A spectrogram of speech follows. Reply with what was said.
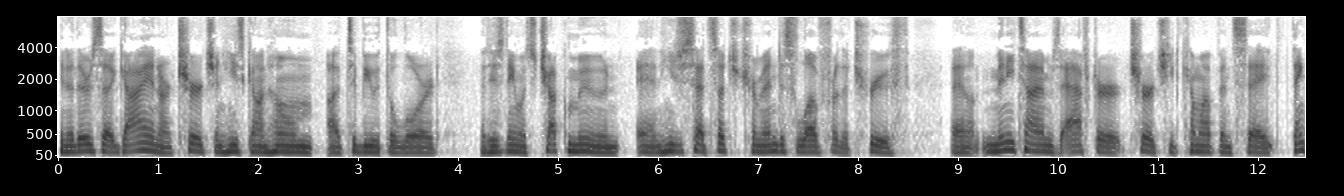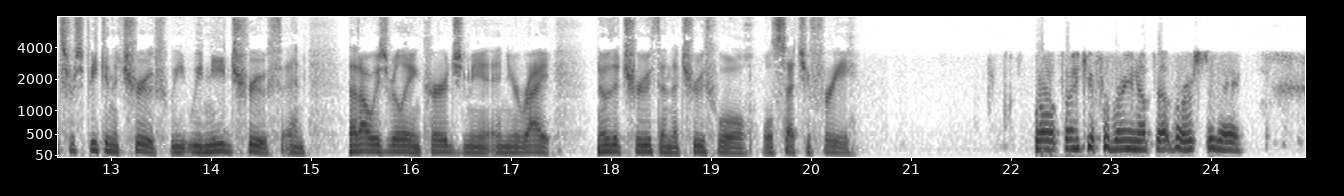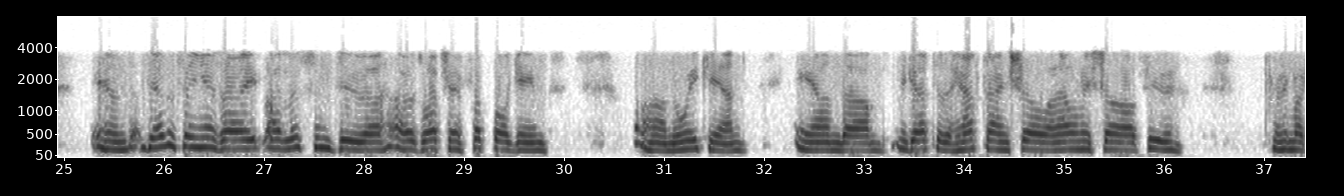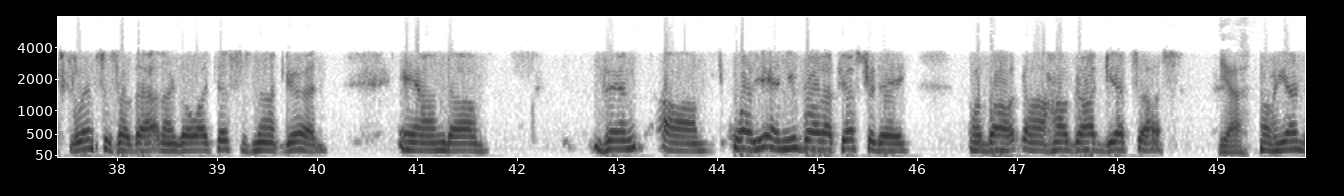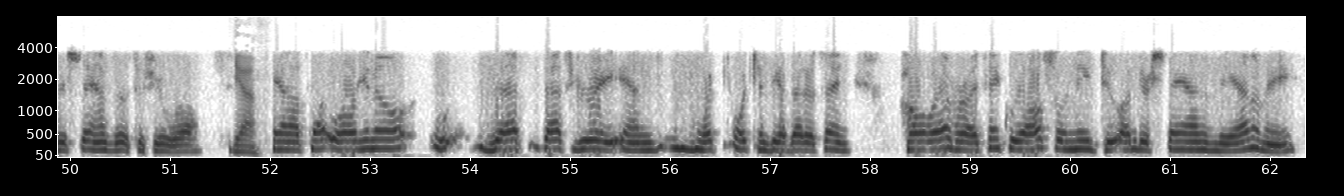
You know, there's a guy in our church, and he's gone home uh, to be with the Lord. That his name was Chuck Moon, and he just had such tremendous love for the truth. And many times after church, he'd come up and say, "Thanks for speaking the truth. We we need truth." And that always really encouraged me. And you're right. Know the truth, and the truth will will set you free. Well, thank you for bringing up that verse today. And the other thing is, I I listened to uh, I was watching a football game on the weekend, and um, we got to the halftime show, and I only saw a few, pretty much glimpses of that, and I go like, this is not good. And um, then, um, well, you- and you brought up yesterday about uh, how God gets us, Yeah, how He understands us, if you will. yeah, And I thought, well, you know, that that's great, and what what can be a better thing? However, I think we also need to understand the enemy.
